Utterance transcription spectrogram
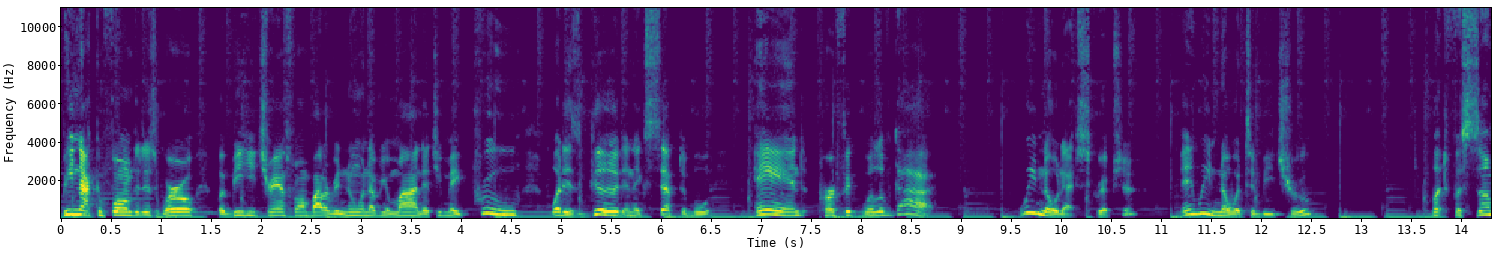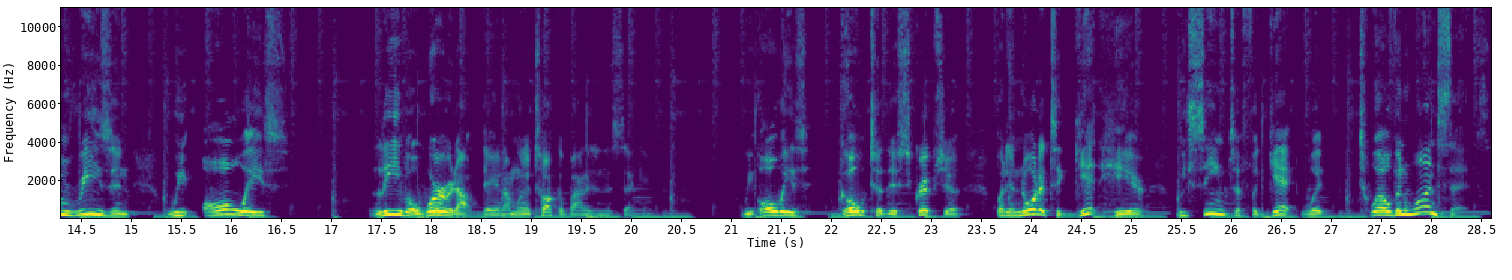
Be not conformed to this world, but be ye transformed by the renewing of your mind, that you may prove what is good and acceptable and perfect will of God. We know that scripture and we know it to be true. But for some reason, we always leave a word out there, and I'm going to talk about it in a second. We always go to this scripture, but in order to get here, we seem to forget what 12 and 1 says.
